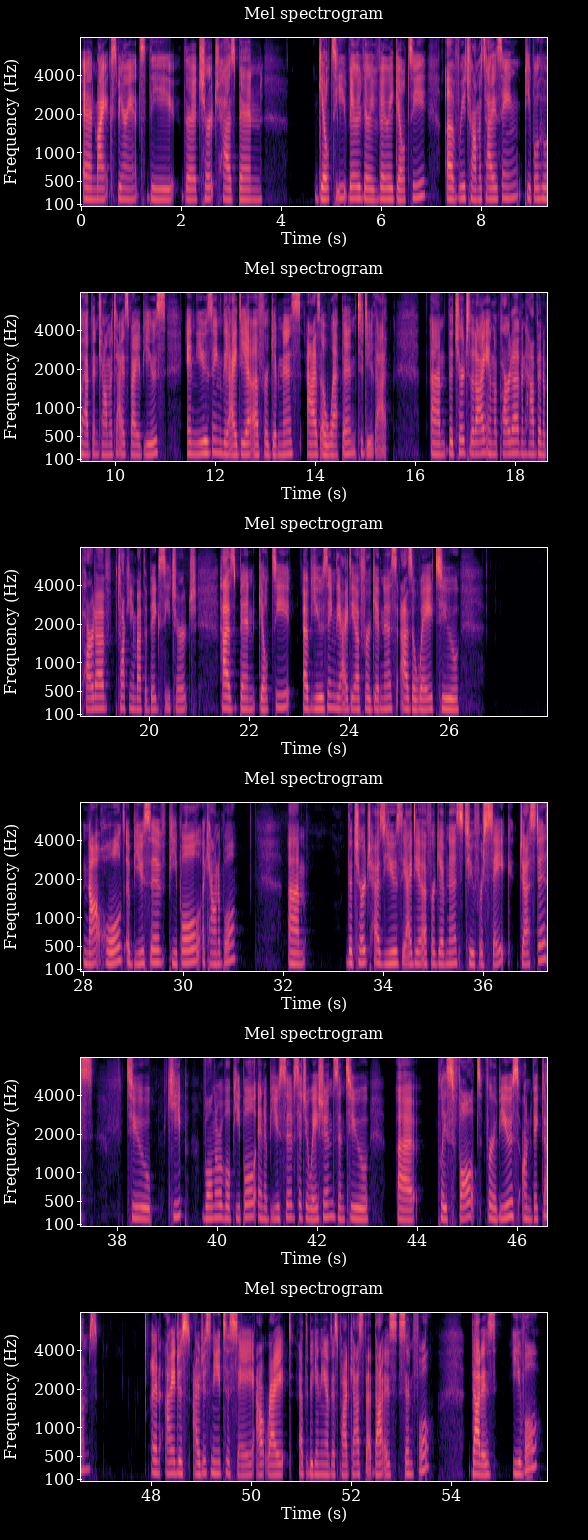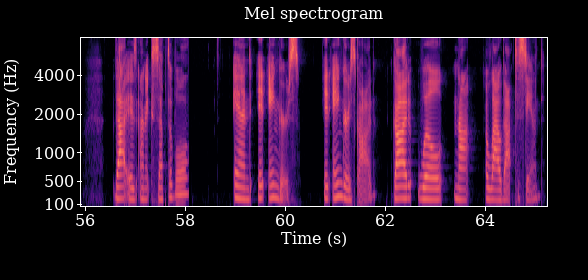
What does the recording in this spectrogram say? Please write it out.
in my experience the the church has been guilty very very very guilty of re-traumatizing people who have been traumatized by abuse and using the idea of forgiveness as a weapon to do that. Um, the church that i am a part of and have been a part of talking about the big c church has been guilty of using the idea of forgiveness as a way to not hold abusive people accountable. Um, the church has used the idea of forgiveness to forsake justice, to keep vulnerable people in abusive situations, and to uh, place fault for abuse on victims. And I just I just need to say outright at the beginning of this podcast that that is sinful. That is evil that is unacceptable and it angers. It angers God. God will not allow that to stand.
